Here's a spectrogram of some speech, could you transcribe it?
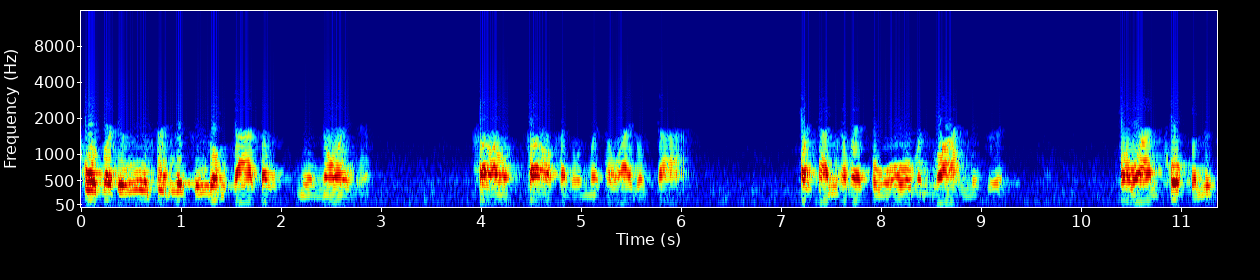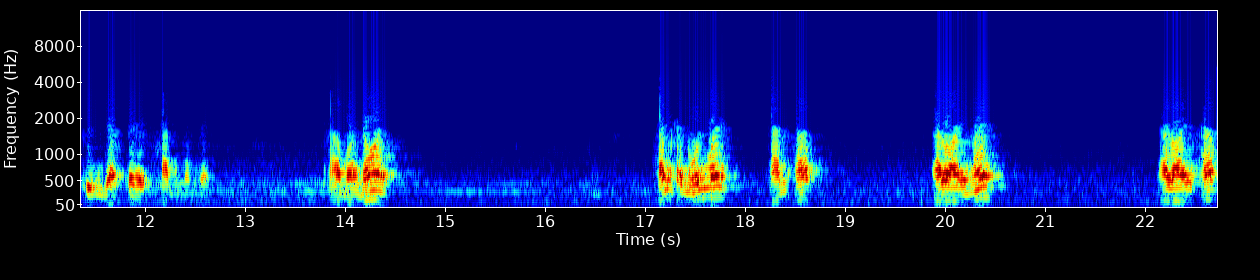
พูดมาถึงนี่มันไม่ถึงหลวงตาตอนเนียน้อยนะเขาเอาเขาเอาขนมมาถวายหลวงตา พอฉันกับไปปูโอมันหวานเหลือเกินพอหวานพุกผมนึกถึงอยากจะได้พันมันเลยถามว่าน้อยฉันขนุนไหมฉันครับ อร่อยไหมอร่อยครับ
